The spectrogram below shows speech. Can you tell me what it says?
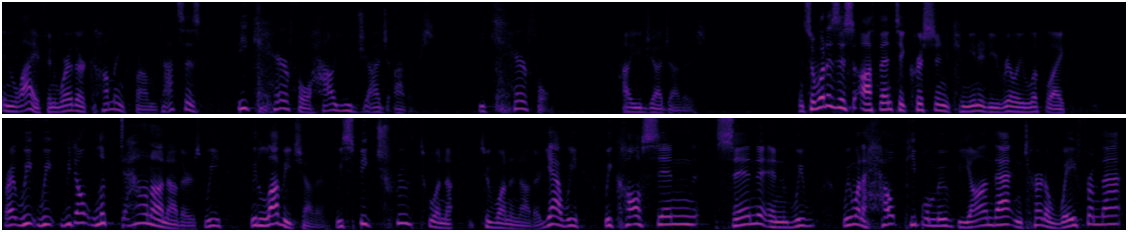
in life and where they're coming from, God says, be careful how you judge others. Be careful how you judge others. And so, what does this authentic Christian community really look like? Right? We, we, we don't look down on others. We, we love each other. We speak truth to one, to one another. Yeah, we, we call sin sin, and we, we want to help people move beyond that and turn away from that.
